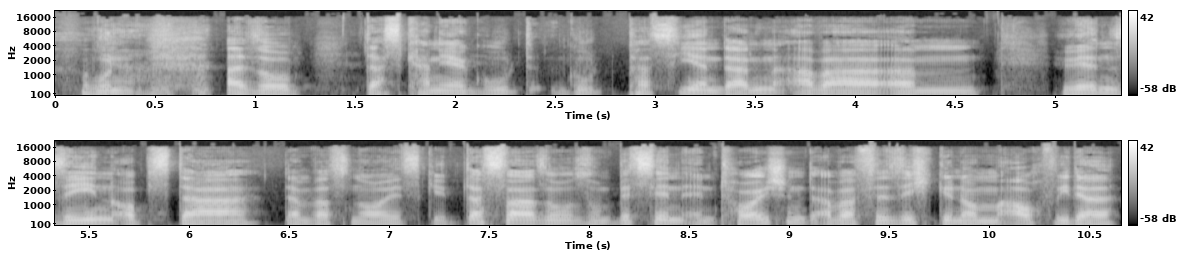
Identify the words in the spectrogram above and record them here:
Und ja. also das kann ja gut, gut passieren dann, aber ähm, wir werden sehen, ob es da dann was Neues gibt. Das war so, so ein bisschen enttäuschend, aber für sich genommen auch wieder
